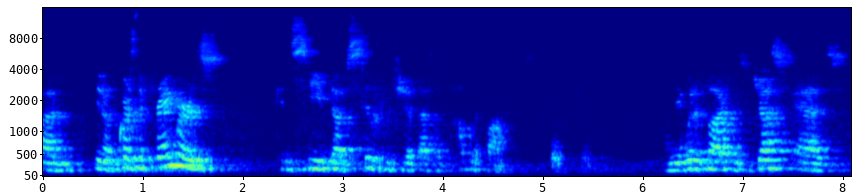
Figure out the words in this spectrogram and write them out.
Um, you know, of course, the framers conceived of citizenship as a public office. And they would have thought it was just as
